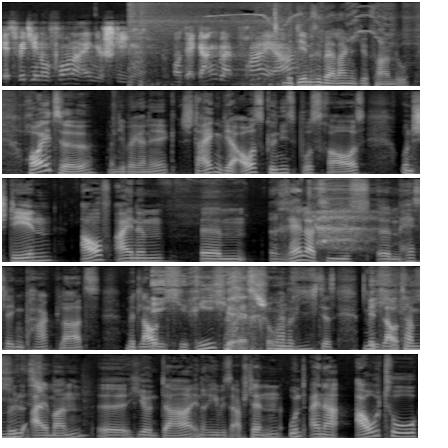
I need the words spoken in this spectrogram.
Es wird hier nur vorne eingestiegen und der Gang bleibt frei, ja? Mit dem sind wir ja lange nicht gefahren, du. Heute, mein lieber Janik, steigen wir aus Günnis Bus raus und stehen auf einem ähm, relativ ähm, hässlichen Parkplatz mit laut Ich rieche es schon. man riecht es mit Ich lauter. Mülleimern äh, hier und da in regelmäßigen Abständen und einer Auto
